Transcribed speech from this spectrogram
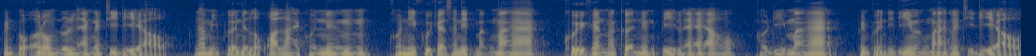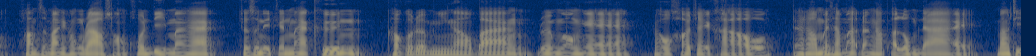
เป็นพวกอารมณ์รุนแรงเลยทีเดียว แล้วมีเพื่อนในโลกออนไลน์คนหนึ่ง คนนี้คุยกันสนิทมากๆ คุยกันมาเกินหนึ่งปีแล้ว เขาดีมาก เป็นเพื่อนที่ดีมากๆเลยทีเดียว ความสัมพันธ์ของเราสองคนดีมาก จนสนิทกันมากขึ้น เขาก็เริ่มงี่เง่าบ้าง เริ่มงองแง เราก็เข้าใจเขา แต่เราไม่สามารถระงับอารมณ์ได้ บางที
